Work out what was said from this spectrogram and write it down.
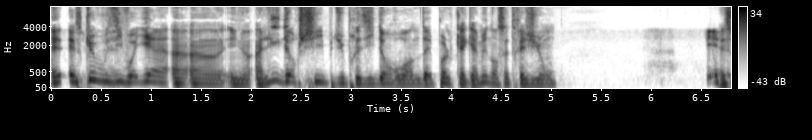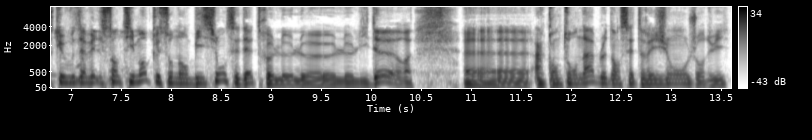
Est-ce que vous y voyez un, leadership du président rwandais Paul Kagame dans cette région? Est-ce que vous avez le sentiment que son ambition, c'est d'être le, leader euh, incontournable dans cette région aujourd'hui?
